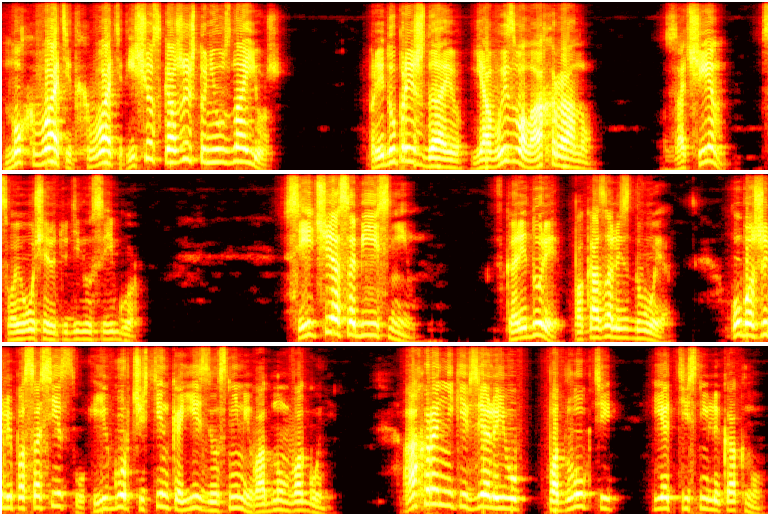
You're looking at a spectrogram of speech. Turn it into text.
«Ну хватит, хватит, еще скажи, что не узнаешь». «Предупреждаю, я вызвала охрану». «Зачем?» – в свою очередь удивился Егор. «Сейчас объясним». В коридоре показались двое. Оба жили по соседству, и Егор частенько ездил с ними в одном вагоне. Охранники взяли его под локти и оттеснили к окну.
